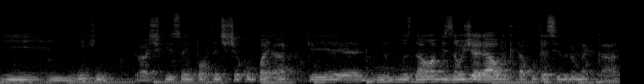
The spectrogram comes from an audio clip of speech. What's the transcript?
E, enfim, eu acho que isso é importante te acompanhar porque é, nos dá uma visão geral do que está acontecendo no mercado.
